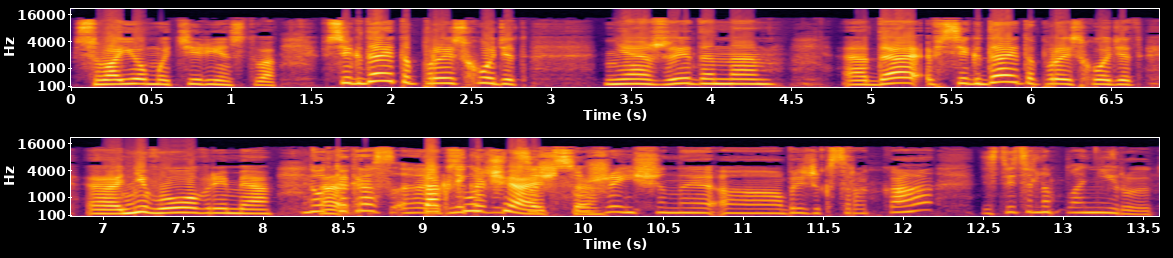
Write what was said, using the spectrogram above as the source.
свое материнство. Всегда это происходит неожиданно, да, всегда это происходит э, не вовремя. Ну, вот э, как раз так мне случается. кажется, что женщины э, ближе к 40 действительно планируют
